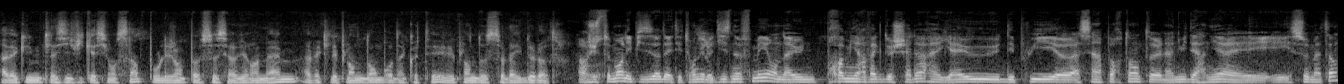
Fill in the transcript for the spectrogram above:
avec une classification simple où les gens peuvent se servir eux-mêmes avec les plantes d'ombre d'un côté et les plantes de soleil de l'autre. Alors justement, l'épisode a été tourné le 19 mai. On a eu une première vague de chaleur et il y a eu des pluies euh, assez importantes euh, la nuit dernière et, et ce matin.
